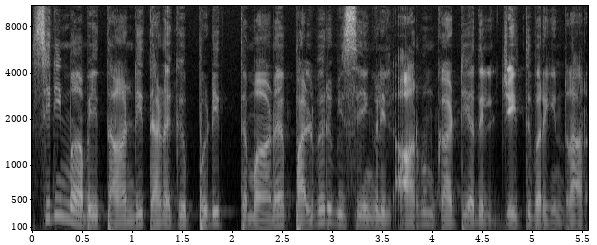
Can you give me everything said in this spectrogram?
சினிமாவை தாண்டி தனக்கு பிடித்தமான பல்வேறு விஷயங்களில் ஆர்வம் காட்டி அதில் ஜெயித்து வருகின்றார்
